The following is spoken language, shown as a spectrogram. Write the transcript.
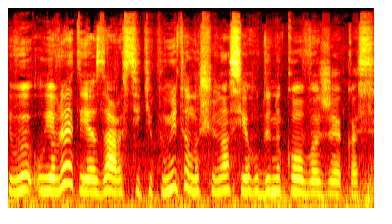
І ви уявляєте, я зараз тільки помітила, що в нас є годинникова вежа якась.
